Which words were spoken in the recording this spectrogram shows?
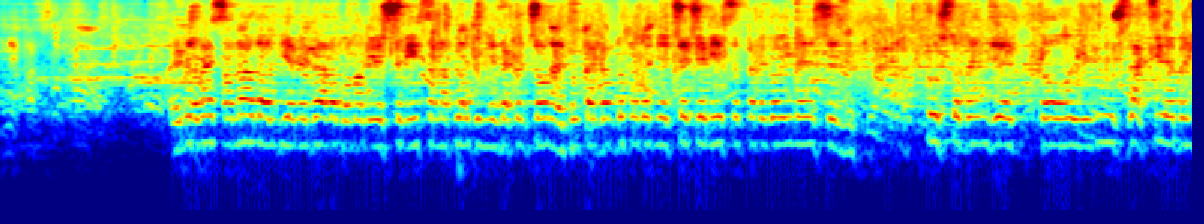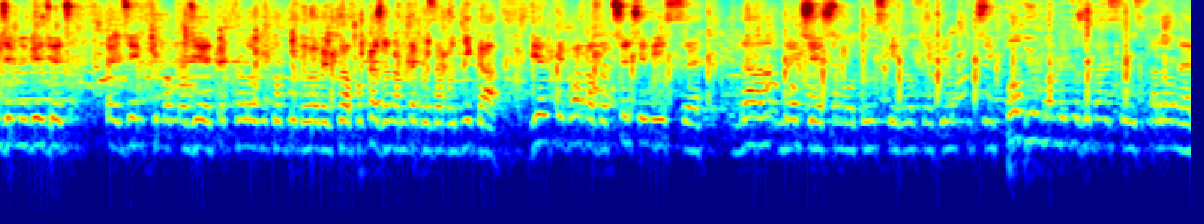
Ej, Proszę Państwa, nadal bijemy brawo, bo mamy jeszcze miejsca na podium niezakończone. Tutaj prawdopodobnie trzecie miejsce w kategorii mężczyzn. Któż to będzie, to już za chwilę będziemy wiedzieć. Dzięki, mam nadzieję, technologii komputerowej, która pokaże nam tego zawodnika. Wielkie brawa za trzecie miejsce na mecie szamotulskiej nocnej piątki, czyli podium mamy, proszę Państwa, ustalone.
